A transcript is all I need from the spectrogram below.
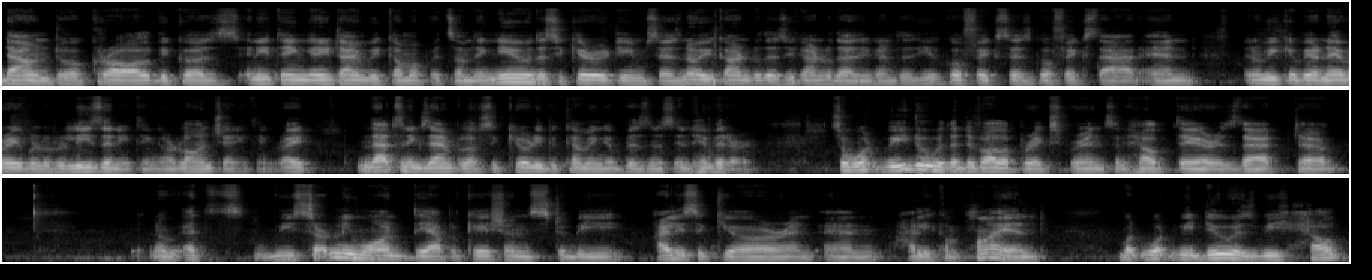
down to a crawl because anything anytime we come up with something new the security team says no you can't do this you can't do that you can't do this. you go fix this go fix that and you know we can we are never able to release anything or launch anything right and that's an example of security becoming a business inhibitor so what we do with the developer experience and help there is that uh, you know, we certainly want the applications to be highly secure and, and highly compliant. But what we do is we help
